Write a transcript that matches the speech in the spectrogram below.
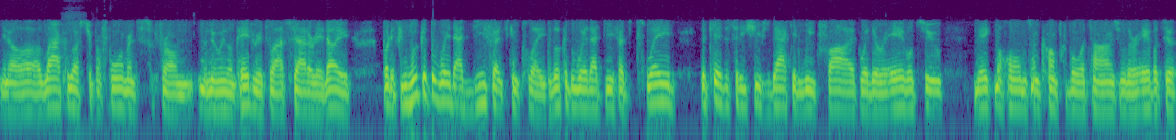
you know, a lackluster performance from the New England Patriots last Saturday night. But if you look at the way that defense can play, you look at the way that defense played the Kansas City Chiefs back in Week Five, where they were able to make Mahomes uncomfortable at times, where they were able to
